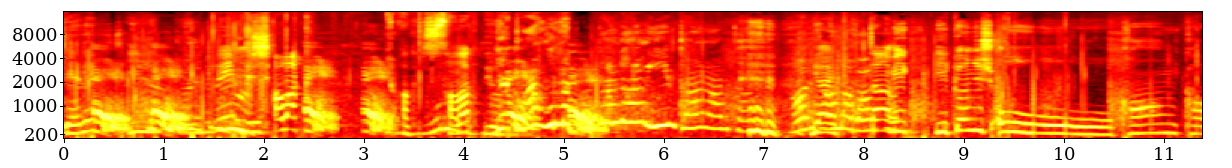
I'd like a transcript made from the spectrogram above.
şeref illa öldüreyim mi? Salak. Bak salak diyorum. Ya tamam vurma. Tamam tamam iyiyim tamam abi tamam. Abi Gel. tamam abi. Tamam ilk, ilk önce şu... Oo kanka.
